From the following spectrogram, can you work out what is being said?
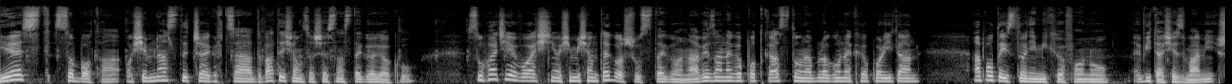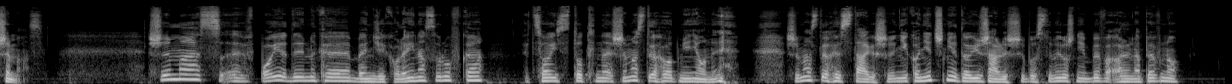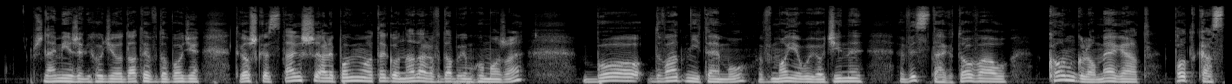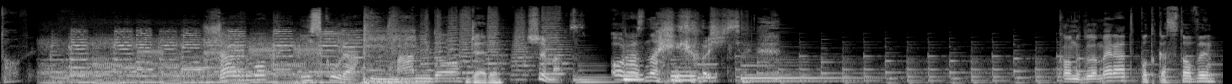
Jest sobota, 18 czerwca 2016 roku. Słuchacie właśnie 86. nawiedzonego podcastu na blogu Necropolitan, a po tej stronie mikrofonu wita się z wami Szymas. Szymas w pojedynkę będzie kolejna solówka. Co istotne, Szymas trochę odmieniony. Szymas trochę starszy, niekoniecznie dojrzalszy, bo z tym różnie bywa, ale na pewno przynajmniej jeżeli chodzi o datę w dowodzie, troszkę starszy, ale pomimo tego nadal w dobrym humorze, bo dwa dni temu, w moje urodziny, wystartował konglomerat podcastowy. Żarłok i Skóra i Mando Jerry. Szymas. oraz nasi goście. Konglomerat Podcastowy.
